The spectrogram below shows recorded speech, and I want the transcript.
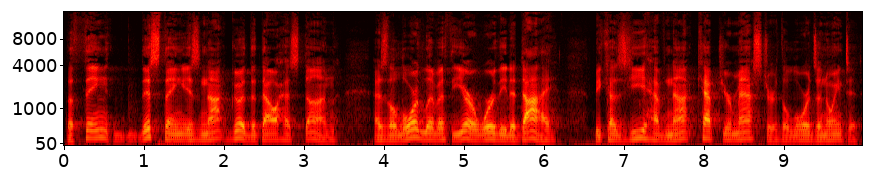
The thing, this thing is not good that thou hast done. As the Lord liveth, ye are worthy to die, because ye have not kept your master, the Lord's anointed.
